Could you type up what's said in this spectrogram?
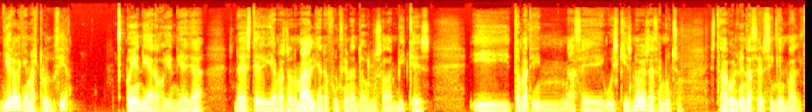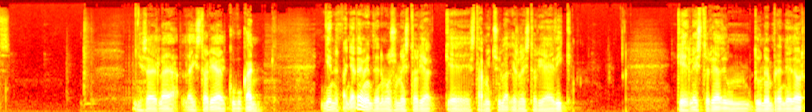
Y era la que más producía. Hoy en día no, hoy en día ya es una más normal, ya no funcionan todos los alambiques y Tomatín hace whiskies, ¿no? Desde hace mucho. Está volviendo a hacer single malts. Y esa es la, la historia del Cubucán. Y en España también tenemos una historia que está muy chula, que es la historia de Dick. Que es la historia de un, de un emprendedor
